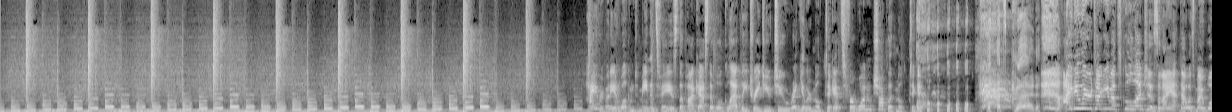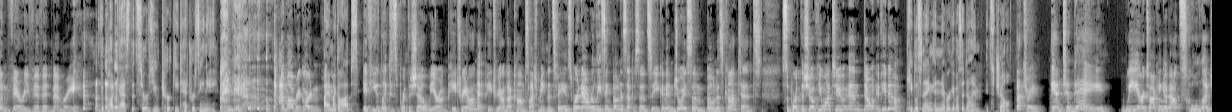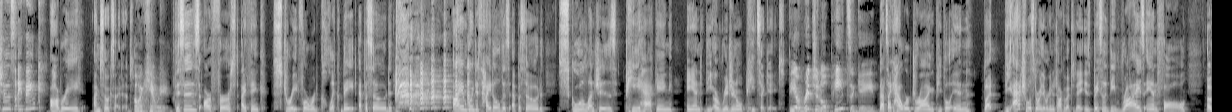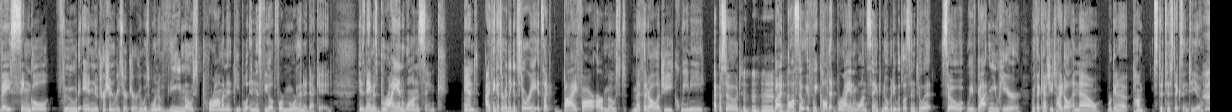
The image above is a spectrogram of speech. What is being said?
Hi, everybody, and welcome to Maintenance Phase, the podcast that will gladly trade you two regular milk tickets for one chocolate milk ticket. That's good. I knew we were talking about school lunches, and I that was my one very vivid memory. The podcast that serves you turkey tetrazzini. I'm Aubrey Gordon. I am Michael Hobbs. If you'd like to support the show, we are on Patreon at patreon.com slash maintenance phase. We're now releasing bonus episodes so you can enjoy some bonus content. Support the show if you want to, and don't if you don't. Keep listening and never give us a dime. It's chill. That's right. And today we are talking about school lunches, I think. Aubrey, I'm so excited. Oh, I can't wait. This is our first, I think, straightforward clickbait episode. I am going to title this episode School Lunches, P-Hacking, and the Original Pizzagate. The original Pizzagate. That's like how we're drawing people in. But the actual story that we're going to talk about today is basically the rise and fall of a single food and nutrition researcher who was one of the most prominent people in this field for more than a decade. His name is Brian Wansink. And I think it's a really good story. It's like by far our most methodology queenie episode. but also, if we called it Brian Wansink, nobody would listen to it. So we've gotten you here with a catchy title, and now we're going to pump statistics into you.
